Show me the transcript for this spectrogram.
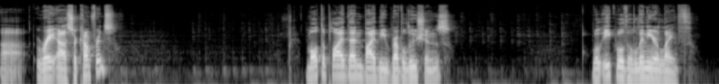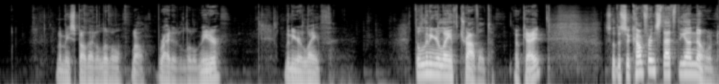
uh, uh, circumference multiplied then by the revolutions will equal the linear length. Let me spell that a little, well, write it a little neater. Linear length. The linear length traveled, okay? So the circumference, that's the unknown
